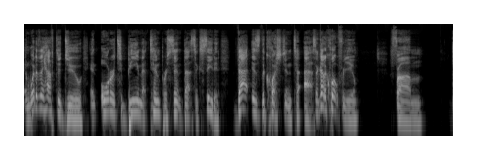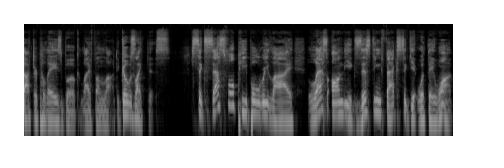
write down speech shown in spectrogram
and what do they have to do in order to be in that 10% that succeeded? That is the question to ask. I got a quote for you from Dr. Pillay's book, Life Unlocked. It goes like this Successful people rely less on the existing facts to get what they want.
